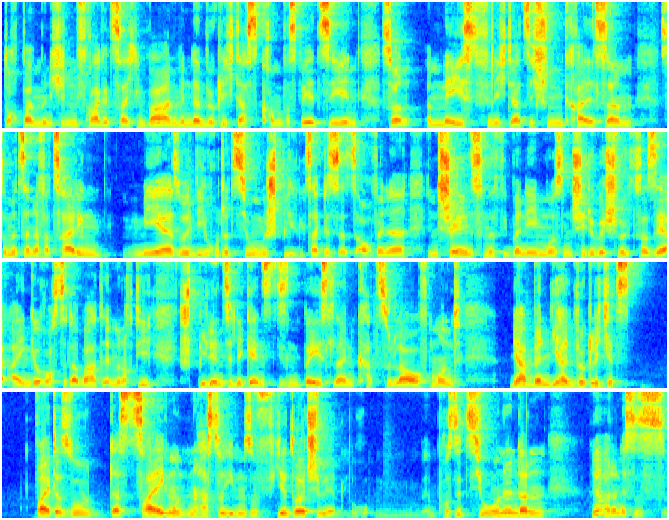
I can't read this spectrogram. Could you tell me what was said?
doch bei München ein Fragezeichen waren, wenn da wirklich das kommt, was wir jetzt sehen. So ein Amazed, finde ich, der hat sich schon Kralsam so mit seiner Verteidigung mehr so in die Rotation gespielt und zeigt es jetzt auch, wenn er in Shane Smith übernehmen muss. Und Cedovic wirkt zwar sehr eingerostet, aber hatte immer noch die Spielintelligenz, diesen Baseline-Cut zu laufen. Und ja, wenn die halt wirklich jetzt weiter so das zeigen und dann hast du eben so vier deutsche Positionen, dann ja, dann ist es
